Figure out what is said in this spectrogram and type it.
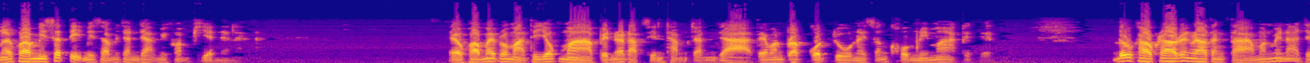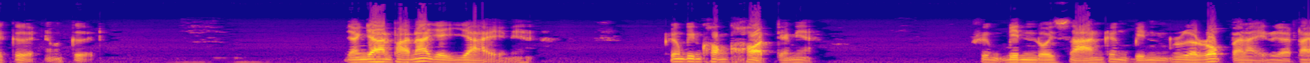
หมายความมีสติมีสัมปชัญญะมีความเพียรนี่แหละแต่ความไม่ประมาทที่ยกมาเป็นระดับศีลธรรมจัญญา แต่มันปรากฏอยู่ในสังคมนี้มากเหลือเกินดูข่าวคราวเรื่องราวต่าง ๆ มันไม่น่าจะเกิดนะมันเกิด อย่างยานพาหนะใหญ่ ๆ เนี่ย เครื่องบินคองคอร์ดอย่างเนี้ย เครื่องบินโดยสารเครื่องบินเรือรบอะไร เรือใต้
